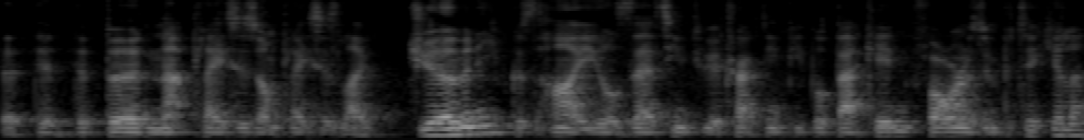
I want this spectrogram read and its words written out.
the, the burden that places on places like Germany, because the high yields there seem to be attracting people back in, foreigners in particular,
